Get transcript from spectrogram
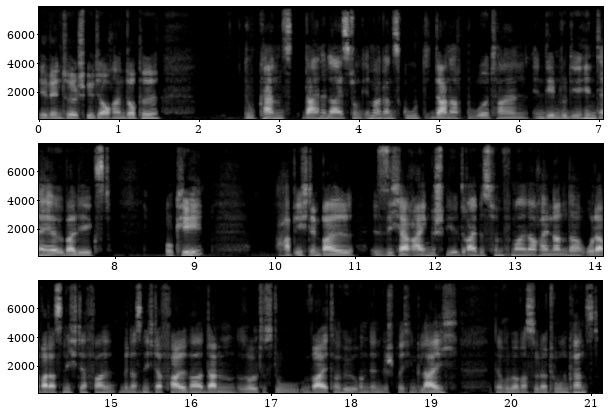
eventuell spielt ihr auch ein Doppel. Du kannst deine Leistung immer ganz gut danach beurteilen, indem du dir hinterher überlegst, okay, habe ich den Ball sicher reingespielt, drei bis fünf Mal nacheinander, oder war das nicht der Fall? Wenn das nicht der Fall war, dann solltest du weiterhören, denn wir sprechen gleich darüber, was du da tun kannst.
